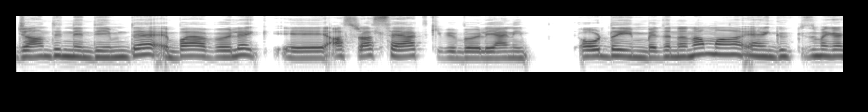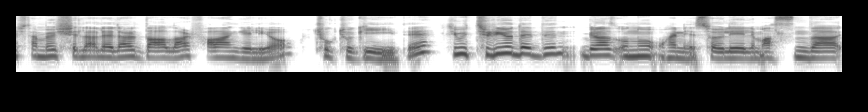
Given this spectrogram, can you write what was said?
can dinlediğimde e, baya böyle e, astral seyahat gibi böyle yani oradayım bedenen ama yani gökyüzüme gerçekten böyle şelaleler, dağlar falan geliyor. Çok çok iyiydi. Şimdi trio dedin biraz onu hani söyleyelim aslında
